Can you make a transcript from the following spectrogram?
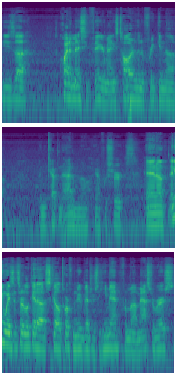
he's uh quite a menacing figure, man. He's taller than a freaking uh than Captain Adam, though, yeah, for sure. And uh, anyways, let's sort of look at uh, Skeletor from New Adventures of He-Man from uh, Masterverse.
